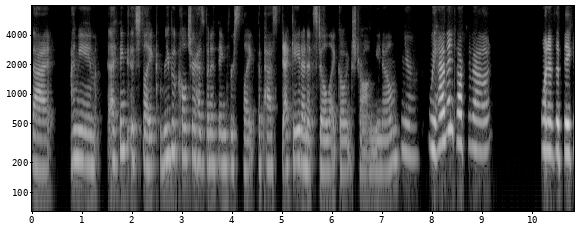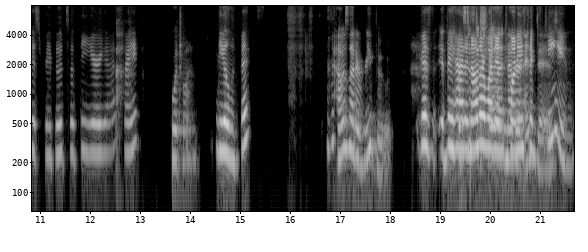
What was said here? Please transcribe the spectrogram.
That I mean, I think it's like reboot culture has been a thing for like the past decade and it's still like going strong, you know? Yeah. We haven't talked about one of the biggest reboots of the year yet, right? Which one? The Olympics. How is that a reboot? Because they had It's just a another one in that never ended. 2016.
